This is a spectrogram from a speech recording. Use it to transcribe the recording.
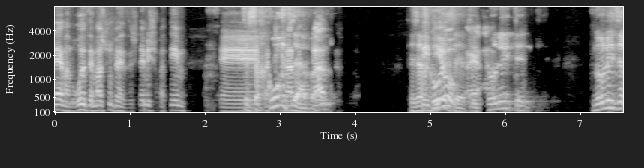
הם אמרו את זה משהו באיזה שתי משפטים. אה, תשחקו את זה אבל. תשחקו את זה, היה... תנו, לי, את זה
